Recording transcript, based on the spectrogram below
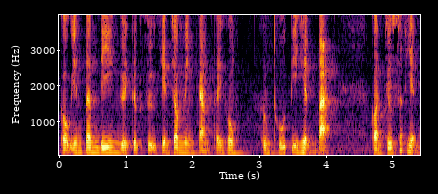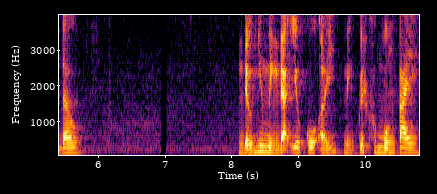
cậu yên tâm đi, người thực sự khiến cho mình cảm thấy hứng, hứng thú tí hiện tại, còn chưa xuất hiện đâu. Nếu như mình đã yêu cô ấy, mình quyết không buông tay,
